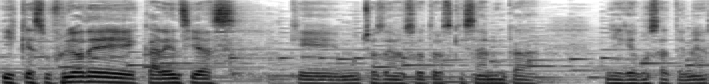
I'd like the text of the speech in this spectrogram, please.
y que sufrió de carencias que muchos de nosotros quizá nunca lleguemos a tener.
